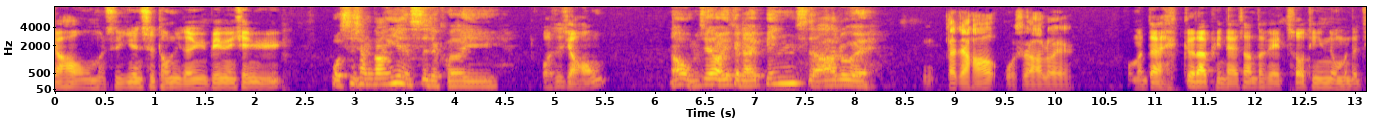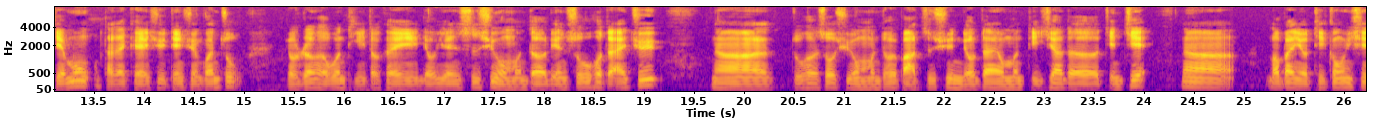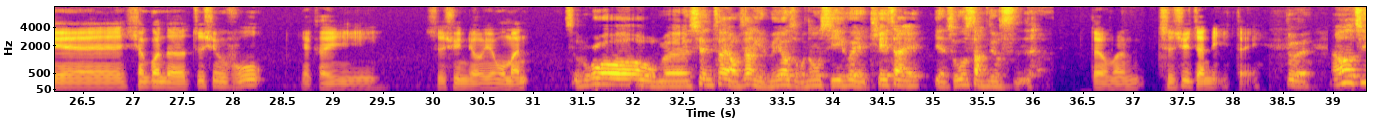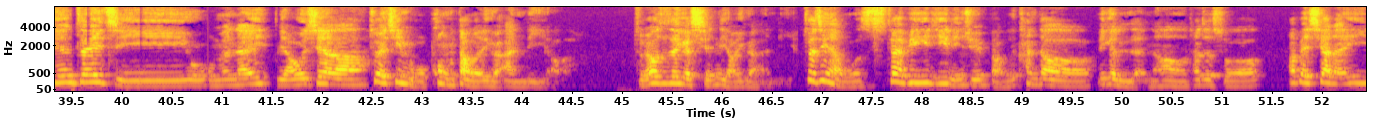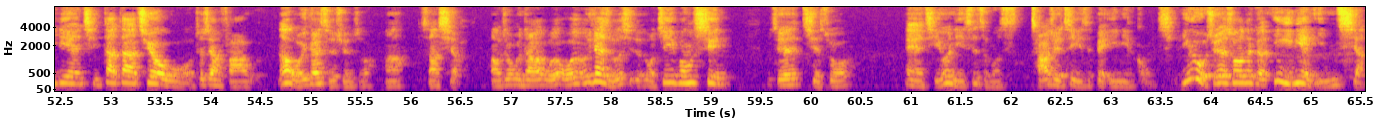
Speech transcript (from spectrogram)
家好，我们是厌世同理人与边缘咸鱼，我是相当厌世的可以。我是小红。然后我们介绍一个来宾是阿瑞。大家好，我是阿瑞。我们在各大平台上都可以收听我们的节目，大家可以去点选关注。有任何问题都可以留言私讯我们的脸书或者 IG。那如何搜寻，我们都会把资讯留在我们底下的简介。那老板有提供一些相关的咨询服务，也可以私讯留言我们。只不过我们现在好像也没有什么东西会贴在演出上，就是。对，我们持续整理。对对，然后今天这一集，我们来聊一下最近我碰到的一个案例啊，主要是这个闲聊一个案例。最近啊，我在 PPT 林学宝就看到一个人，然后他就说他被下了意念，请大大救我，就这样发文。然后我一开始就觉得说啊，傻小，然后我就问他，我我我一开始我写，我寄一封信，直接写说。哎，请问你是怎么察觉自己是被意念攻击？因为我觉得说那个意念影响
